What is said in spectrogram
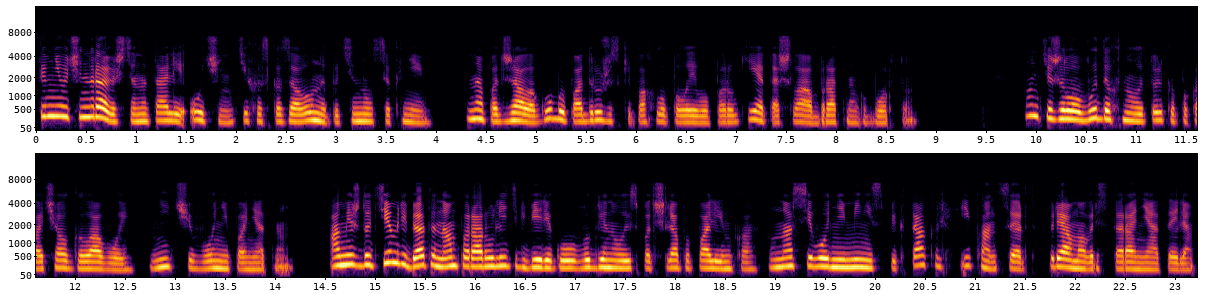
«Ты мне очень нравишься, Натали, очень», – тихо сказал он и потянулся к ней. Она поджала губы, подружески похлопала его по руке и отошла обратно к борту. Он тяжело выдохнул и только покачал головой. Ничего не понятно. А между тем, ребята, нам пора рулить к берегу, выглянула из-под шляпы Полинка. У нас сегодня мини-спектакль и концерт прямо в ресторане отеля.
